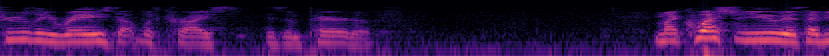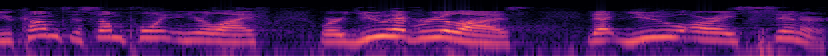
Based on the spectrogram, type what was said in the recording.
truly raised up with Christ is imperative. My question to you is Have you come to some point in your life where you have realized that you are a sinner,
